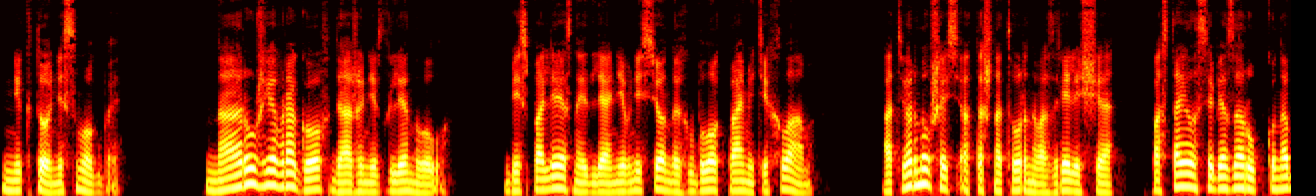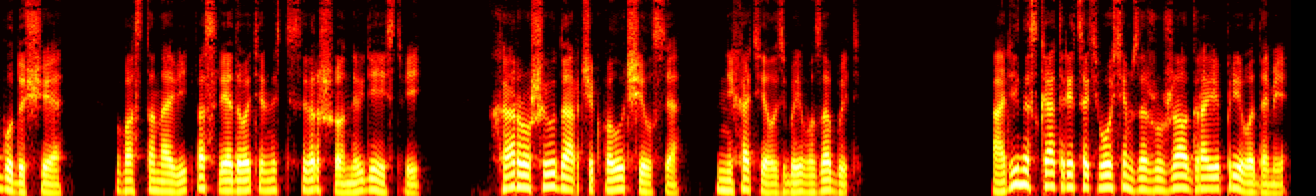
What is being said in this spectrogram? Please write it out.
никто не смог бы. На оружие врагов даже не взглянул. Бесполезный для невнесенных в блок памяти хлам. Отвернувшись от тошнотворного зрелища, поставил себе зарубку на будущее – восстановить последовательность совершенных действий. Хороший ударчик получился, не хотелось бы его забыть. Один из К-38 зажужжал гравиприводами,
